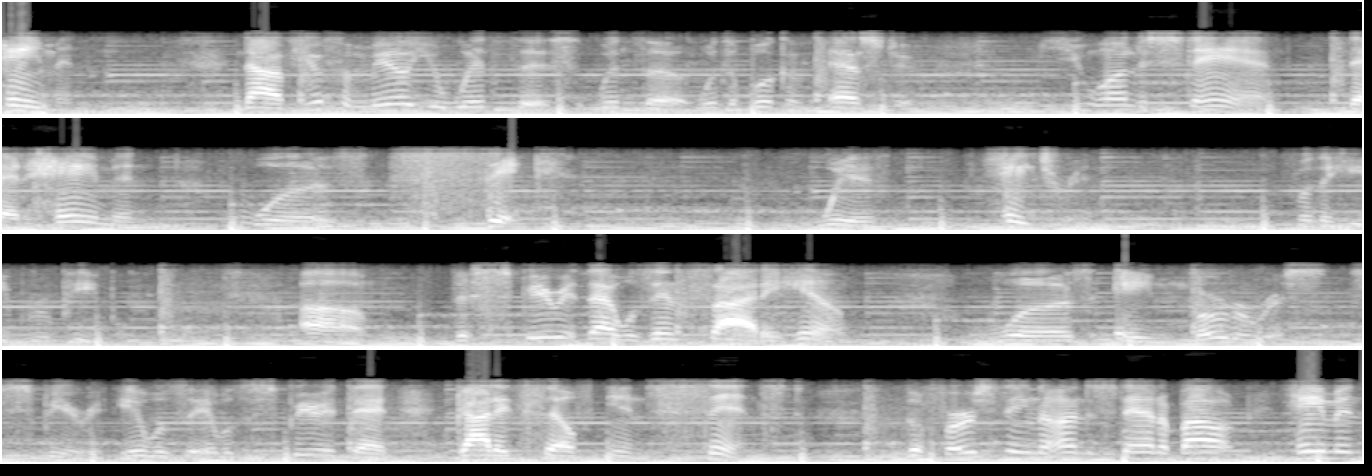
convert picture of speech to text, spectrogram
Haman. Now, if you're familiar with this, with the with the book of Esther, you understand that Haman was sick with hatred for the Hebrew people. Um, the spirit that was inside of him was a murderous spirit. It was it was a spirit that got itself incensed. The first thing to understand about Haman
